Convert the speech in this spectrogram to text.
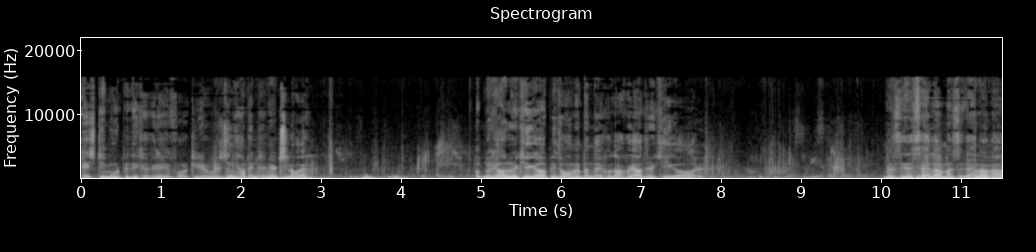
ایچ ڈی موڈ پہ دیکھا کریں۔ فار کلیئر ورژن یہاں پہ انٹرنیٹ سلو ہے۔ اپنا خیال رکھیے گا، اپنی دعاؤں میں بندہ خدا کو یاد رکھیے گا۔ اور مسجد سہلا، مسجد حنانا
